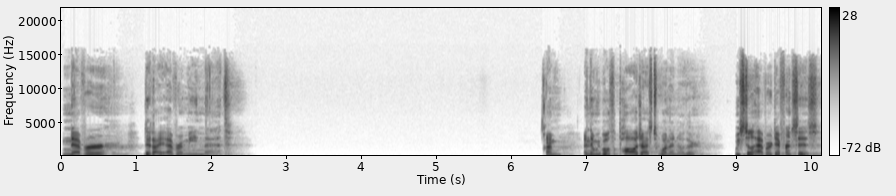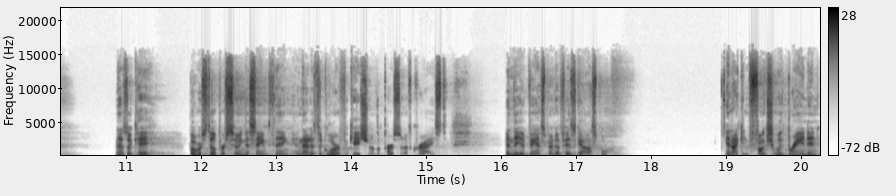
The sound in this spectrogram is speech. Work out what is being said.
Never did I ever mean that. I'm, and then we both apologized to one another. We still have our differences, and that's okay, but we're still pursuing the same thing, and that is the glorification of the person of Christ and the advancement of his gospel. And I can function with Brandon,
